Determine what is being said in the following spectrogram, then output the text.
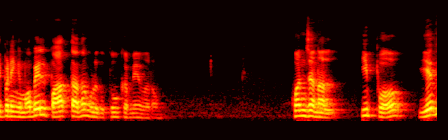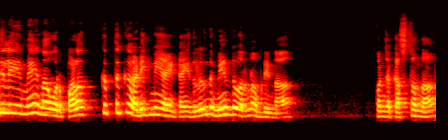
இப்போ நீங்கள் மொபைல் பார்த்தா தான் உங்களுக்கு தூக்கமே வரும். கொஞ்ச நாள். இப்போ எதுலேயுமே நான் ஒரு பழக்கத்துக்கு அடிமை ஆயிட்டேன். இதுலேருந்து மீண்டு வரணும் அப்படின்னா கொஞ்சம் கஷ்டம்தான்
